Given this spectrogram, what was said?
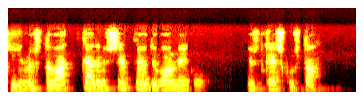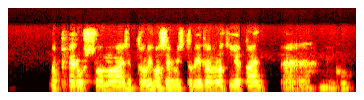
kiinnostavaa. Käytännössä sieltä löytyi vaan niinku just keskusta, no perussuomalaiset, oli vasemmistoliitollakin jotain ää, niinku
